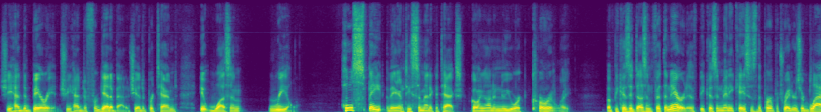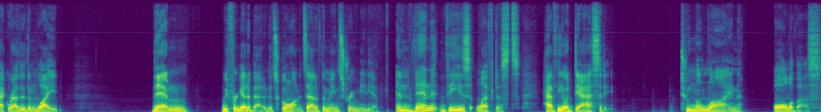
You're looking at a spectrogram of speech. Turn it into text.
She had to bury it. She had to forget about it. She had to pretend it wasn't real. Whole spate of anti Semitic attacks going on in New York currently. But because it doesn't fit the narrative, because in many cases the perpetrators are black rather than white, then we forget about it. It's gone. It's out of the mainstream media. And then these leftists have the audacity to malign all of us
